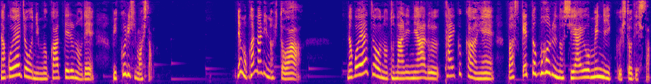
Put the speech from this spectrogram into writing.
名古屋城に向かってるのでびっくりしました。でもかなりの人は、名古屋城の隣にある体育館へバスケットボールの試合を見に行く人でした。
